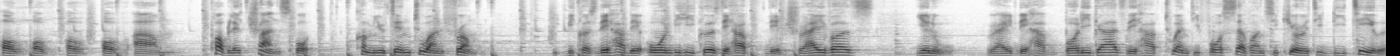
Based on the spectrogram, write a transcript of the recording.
of, of, of, of um, public transport commuting to and from because they have their own vehicles, they have their drivers, you know, right? They have bodyguards, they have 24 7 security detail.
